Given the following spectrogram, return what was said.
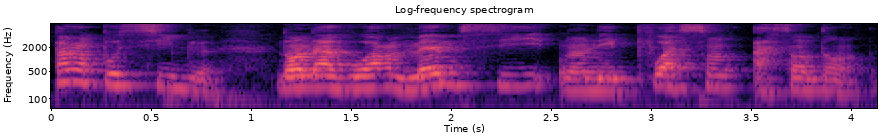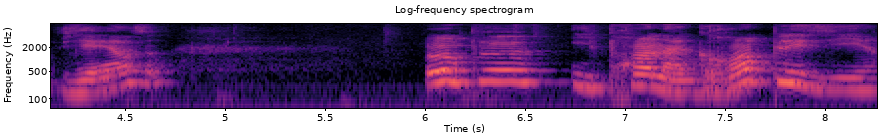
pas impossible d'en avoir même si on est poisson ascendant vierge. On peut y prendre un grand plaisir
